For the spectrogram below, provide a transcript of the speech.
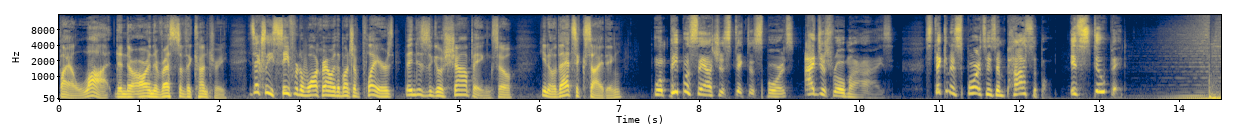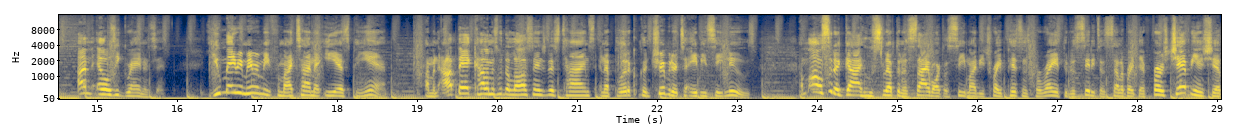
by a lot than there are in the rest of the country. It's actually safer to walk around with a bunch of players than just to go shopping. So, you know, that's exciting. When people say I should stick to sports, I just roll my eyes. Sticking to sports is impossible. It's stupid. I'm LZ Granderson. You may remember me from my time at ESPN. I'm an op ed columnist with the Los Angeles Times and a political contributor to ABC News. I'm also the guy who slept on the sidewalk to see my Detroit Pistons parade through the city to celebrate their first championship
